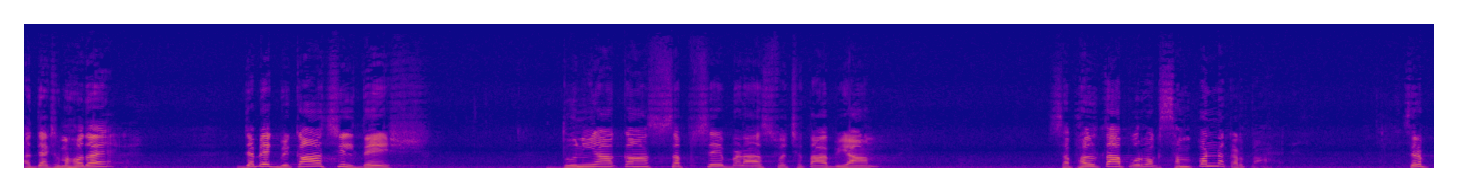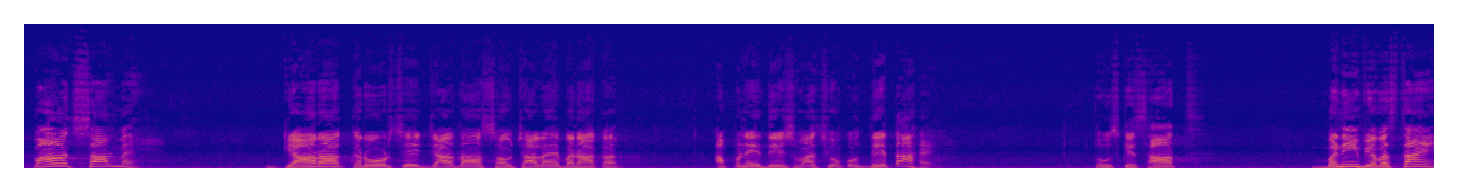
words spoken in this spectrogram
अध्यक्ष महोदय, जब एक विकासशील देश दुनिया का सबसे बड़ा स्वच्छता अभियान सफलतापूर्वक संपन्न करता है। सिर्फ़ पाँच साल में 11 करोड़ से ज़्यादा शौचालय बनाकर अपने देशवासियों को देता है तो उसके साथ बनी व्यवस्थाएँ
